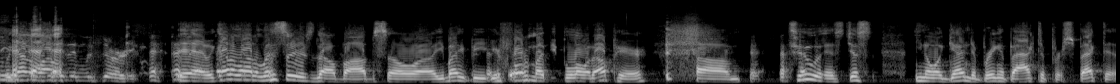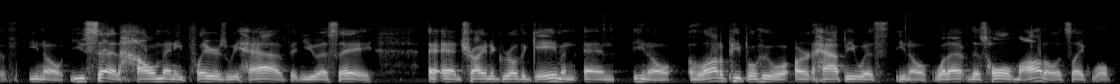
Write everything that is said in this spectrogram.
We got a lot of, in Missouri. yeah, we got a lot of listeners now, Bob. So uh, you might be your phone might be blowing up here. Um, two is just you know again to bring it back to perspective. You know, you said how many players we have in USA. And, trying to grow the game, and and you know a lot of people who aren't happy with you know whatever this whole model. It's like, well,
